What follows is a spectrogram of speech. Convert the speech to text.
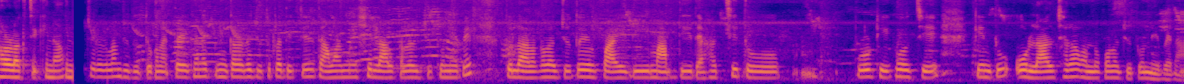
ভালো লাগছে কিনা। চলে গেলাম জুতোর দোকানে। তো এখানে পিঙ্ক কালারের জুতোটা দেখতে তো আমার মেয়ে সে লাল কালারের জুতো নেবে। তো লাল কালার জুতো ওর পায়ে দিয়ে মাপ দিয়ে দেখাচ্ছি। তো পুরো ঠিক হচ্ছে। কিন্তু ও লাল ছাড়া অন্য কোনো জুতো নেবে না।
